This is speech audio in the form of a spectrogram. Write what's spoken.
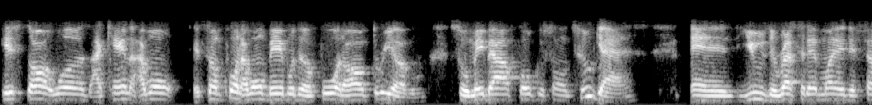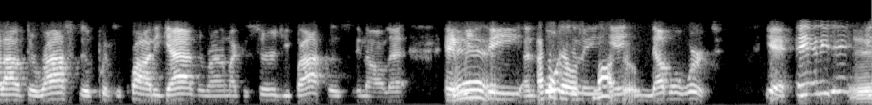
his thought was I can't I won't at some point I won't be able to afford all three of them so maybe I'll focus on two guys and use the rest of that money to fill out the roster put some quality guys around like the Serge Ibaka's and all that and yeah. we see unfortunately smart, it never worked Yeah, and he did. Yeah. He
